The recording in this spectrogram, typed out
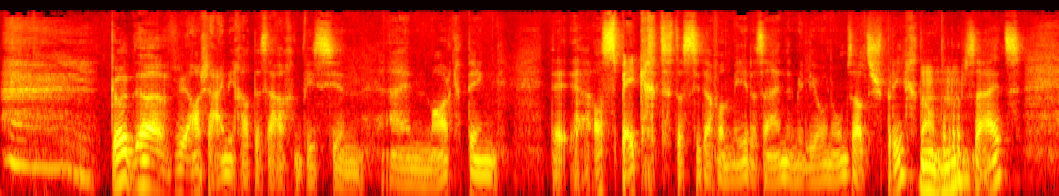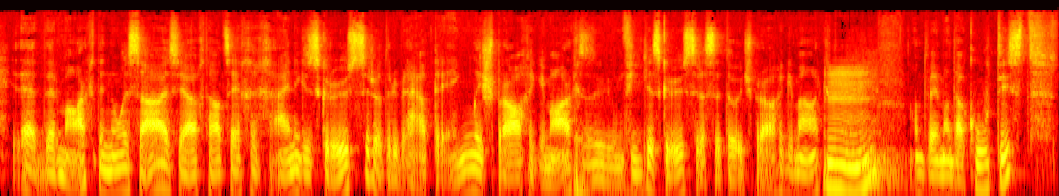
Gut, äh, wahrscheinlich hat es auch ein bisschen ein Marketing der Aspekt, dass sie da von mehr als einer Million Umsatz spricht. Mhm. Andererseits, äh, der Markt in den USA ist ja auch tatsächlich einiges größer oder überhaupt der englischsprachige Markt ist also um vieles größer als der deutschsprachige Markt. Mhm. Und wenn man da gut ist,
